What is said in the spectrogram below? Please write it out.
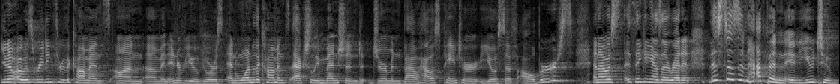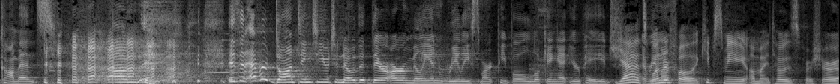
You know, I was reading through the comments on um, an interview of yours, and one of the comments actually mentioned German Bauhaus painter Josef Albers. And I was thinking as I read it, this doesn't happen in YouTube comments. um, is it ever daunting to you to know that there are a million really smart people looking at your page? Yeah, it's every month? wonderful. It keeps me on my toes for sure,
